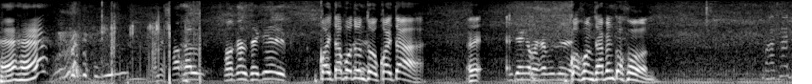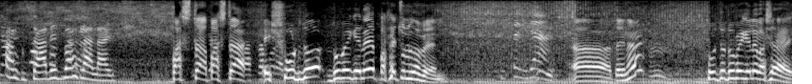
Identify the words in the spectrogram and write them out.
হ্যাঁ হ্যাঁ? মানে সকাল সকাল থেকে কয়টা পর্যন্ত? কয়টা? কখন যাবেন কখন? পাঁচটা পাঁচটা। এই সূর্য ডুবে গেলে বাসায় চলে যাবেন। তাই না? সূর্য ডুবে গেলে বাসায়।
